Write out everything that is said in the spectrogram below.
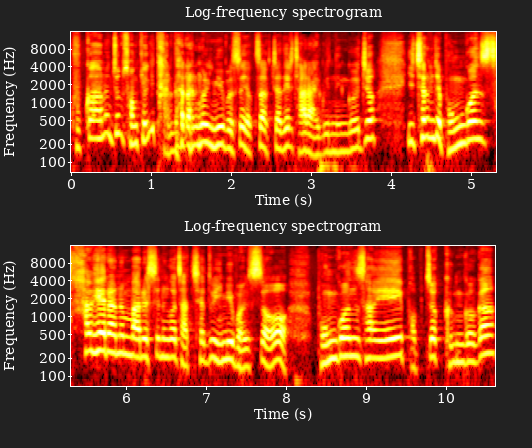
국가는 좀 성격이 다르다라는 걸 이미 벌써 역사학자들이 잘 알고 있는 거죠. 이처럼 이제 봉건 사회라는 말을 쓰는 것 자체도 이미 벌써 봉건 사회의 법적 근거가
